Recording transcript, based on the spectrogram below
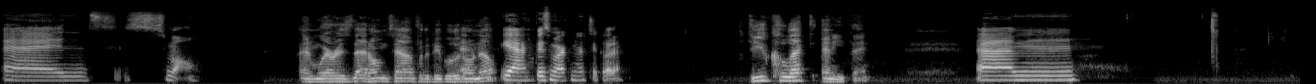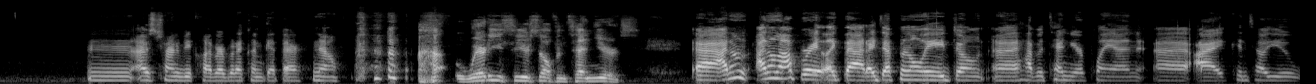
and small. And where is that hometown for the people who don't know? Yeah, Bismarck, North Dakota. Do you collect anything? Um, mm, I was trying to be clever, but I couldn't get there. No. Where do you see yourself in 10 years? Uh, I don't. I don't operate like that. I definitely don't uh, have a ten-year plan. Uh, I can tell you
